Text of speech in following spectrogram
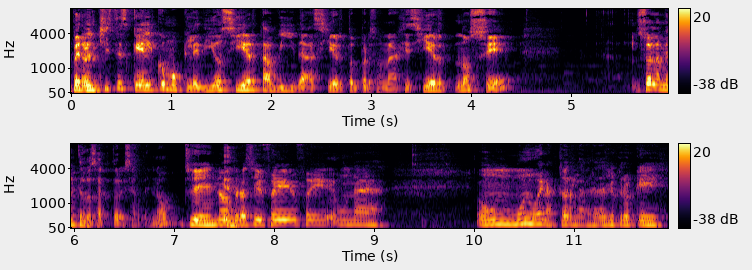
Pero el chiste es que él como que le dio cierta vida, cierto personaje, cierto, no sé. Solamente los actores saben, ¿no? Sí, no, En- pero sí fue, fue una un muy buen actor, la verdad. Yo creo que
